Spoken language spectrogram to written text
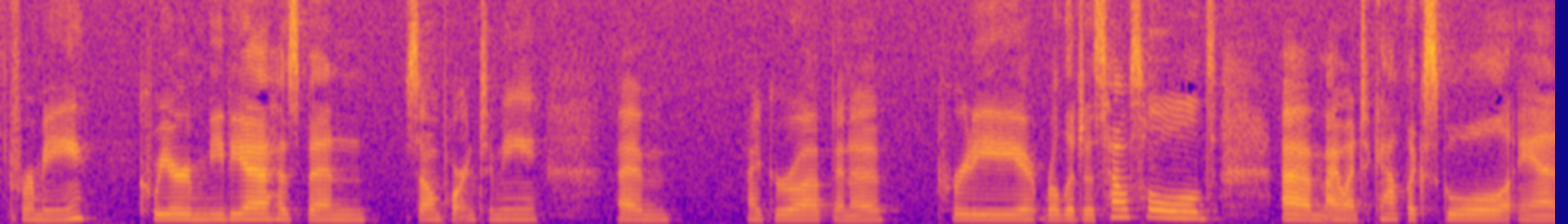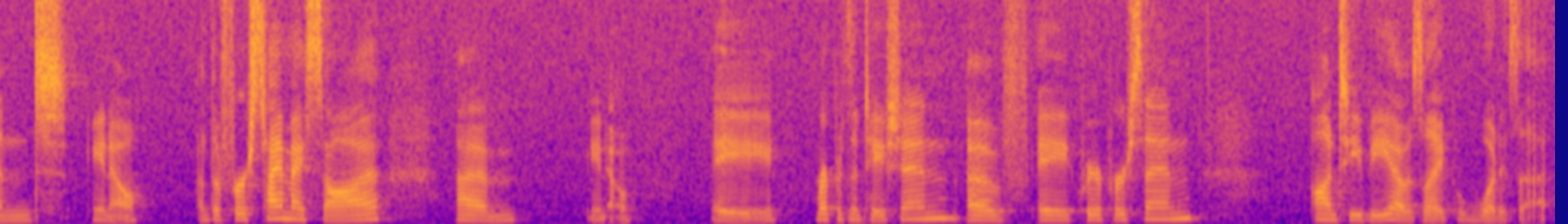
for me, queer media has been so important to me. Um, I grew up in a pretty religious household. Um, I went to Catholic school, and you know, the first time I saw, um, you know, a representation of a queer person on TV, I was like, "What is that?"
